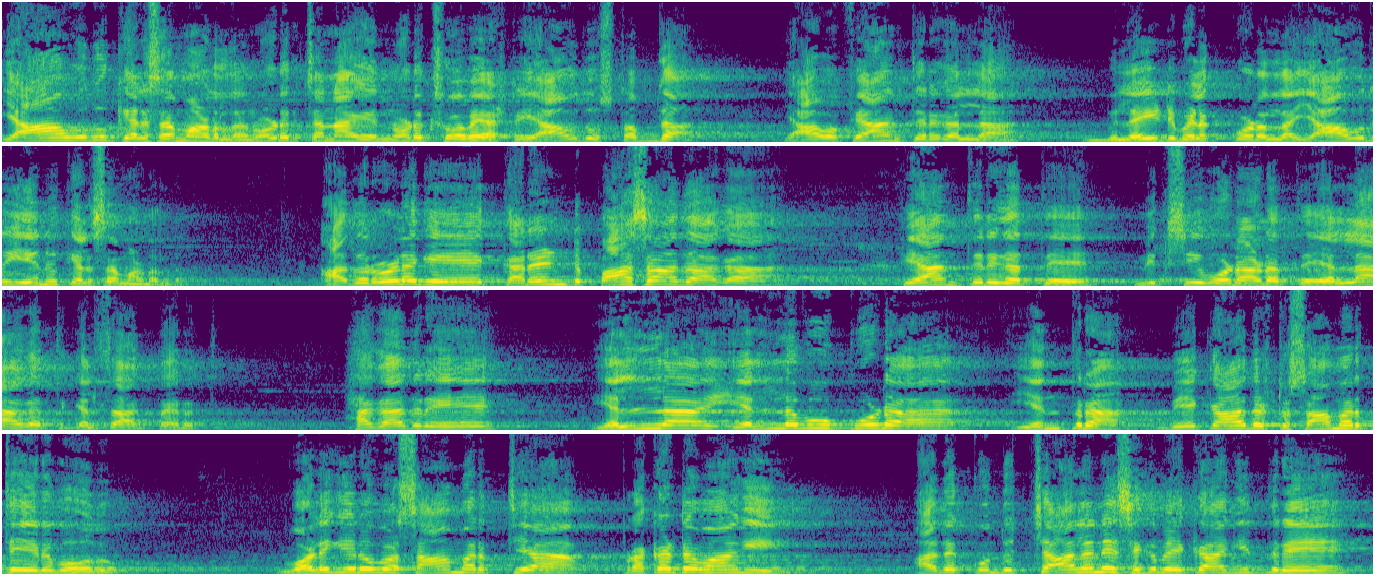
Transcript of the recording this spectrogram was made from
ಯಾವುದು ಕೆಲಸ ಮಾಡಲ್ಲ. ನೋಡೋಕ್ಕೆ ಚೆನ್ನಾಗಿ ನೋಡೋಕ್ಕೆ ಶೋಭೆ ಅಷ್ಟೇ. ಯಾವುದು ಸ್ತಬ್ಧ, ಯಾವ ಫ್ಯಾನ್ ತಿರುಗಲ್ಲ, ಲೈಟ್ ಬೆಳಕು ಕೊಡಲ್ಲ, ಯಾವುದು ಏನೂ ಕೆಲಸ ಮಾಡಲ್ಲ. ಅದರೊಳಗೆ ಕರೆಂಟ್ ಪಾಸಾದಾಗ ಫ್ಯಾನ್ ತಿರುಗತ್ತೆ, ಮಿಕ್ಸಿ ಓಡಾಡತ್ತೆ, ಎಲ್ಲ ಆಗತ್ತೆ, ಕೆಲಸ ಆಗ್ತಾ ಇರುತ್ತೆ. ಹಾಗಾದರೆ ಎಲ್ಲ, ಎಲ್ಲವೂ ಕೂಡ ಯಂತ್ರ ಬೇಕಾದಷ್ಟು ಸಾಮರ್ಥ್ಯ ಇರಬಹುದು. ಒಳಗಿರುವ ಸಾಮರ್ಥ್ಯ ಪ್ರಕಟವಾಗಿ ಅದಕ್ಕೊಂದು ಚಾಲನೆ ಸಿಗಬೇಕಾಗಿದ್ದರೆ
